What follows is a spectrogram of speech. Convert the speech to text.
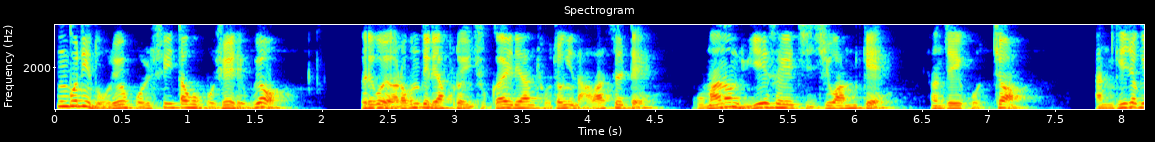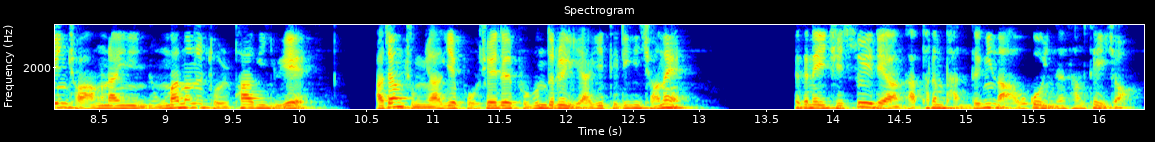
충분히 노려볼 수 있다고 보셔야 되고요. 그리고 여러분들이 앞으로 이 주가에 대한 조정이 나왔을 때 5만원 위에서의 지지와 함께 현재의 고점 단기적인 저항 라인인 6만원을 돌파하기 위해 가장 중요하게 보셔야 될 부분들을 이야기 드리기 전에 최근에 이 지수에 대한 가파른 반등이 나오고 있는 상태이죠.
